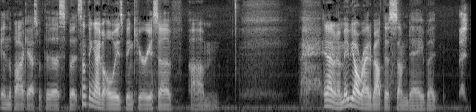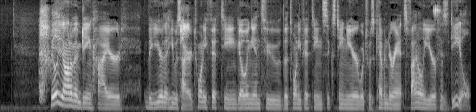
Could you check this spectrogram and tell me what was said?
end the podcast with this, but something I've always been curious of. Um, and I don't know, maybe I'll write about this someday, but Billy Donovan being hired the year that he was hired, 2015, going into the 2015 16 year, which was Kevin Durant's final year of his deal.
